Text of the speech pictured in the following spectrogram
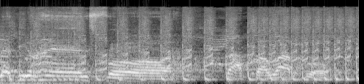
Clap your hands for Papa Wapo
